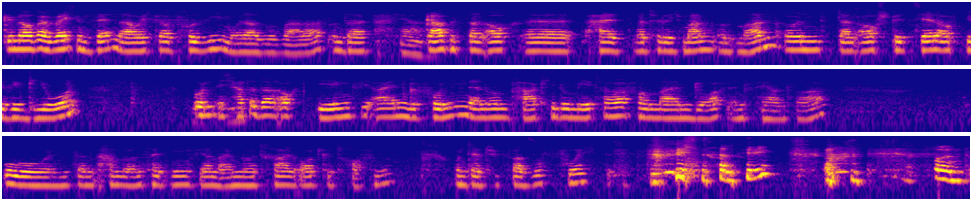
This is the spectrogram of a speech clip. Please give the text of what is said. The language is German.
genau bei welchem Sender, aber ich glaube Pro7 oder so war das. Und da Ja. gab es dann auch äh, halt natürlich Mann und Mann und dann auch speziell auf die Region. Und ich hatte dann auch irgendwie einen gefunden, der nur ein paar Kilometer von meinem Dorf entfernt war. Und dann haben wir uns halt irgendwie an einem neutralen Ort getroffen. Und der Typ war so furcht fürchterlich. Und, und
